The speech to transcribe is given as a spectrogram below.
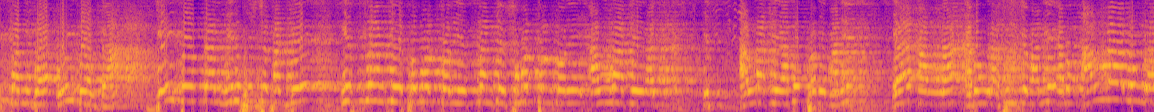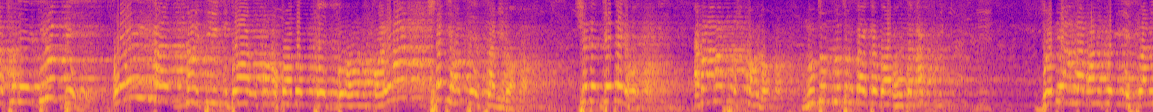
ইসলামী দল, ওই দলটা, যেই দলটার ম্যানিফেস্টো থাকবে ইসলামকে প্রমোট করে, ইসলামকে সমর্থন করে, আল্লাহকে আল্লাহকে এককভাবে মানে এক আল্লাহ এবং রাসুলকে মানে এবং আল্লাহ এবং রাসুলের বিরুদ্ধে ওই রাজনৈতিক দল কোনো পদক্ষেপ গ্রহণ করে না, সেটি হচ্ছে ইসলামী দল। সেটা যেটাই হোক। এখন আমার প্রশ্ন হলো, নতুন নতুন কয়েকটা দল হয়েছে না? যদি আমরা মনে করি ইসলামী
